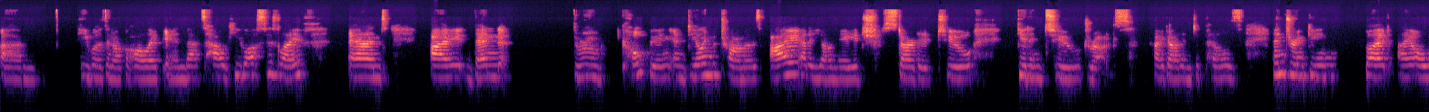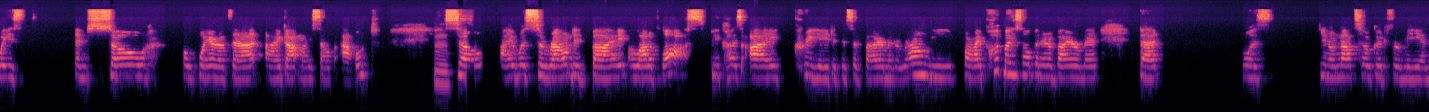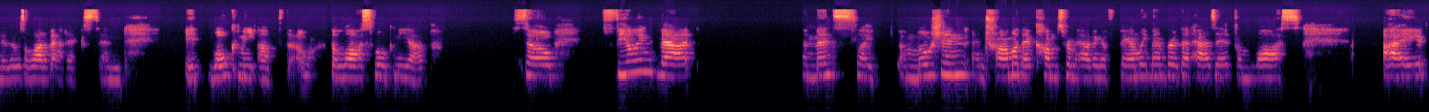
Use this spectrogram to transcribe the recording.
um, he was an alcoholic, and that's how he lost his life. And I then, through coping and dealing with traumas, I, at a young age, started to get into drugs. I got into pills and drinking, but I always am so aware of that. I got myself out. Mm. So I was surrounded by a lot of loss because I created this environment around me, or I put myself in an environment that was, you know, not so good for me. And there was a lot of addicts. And it woke me up, though. The loss woke me up. So feeling that immense, like, emotion and trauma that comes from having a family member that has it from loss, I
